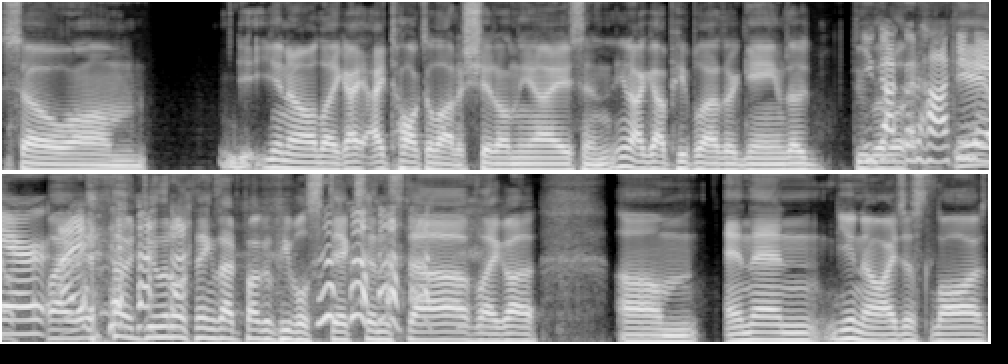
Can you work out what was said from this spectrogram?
So, um, you know, like I, I talked a lot of shit on the ice, and you know, I got people out of their games. I do You got good hockey yeah, hair. like, I, would do little things. I'd fuck with people's sticks and stuff, like, uh, um, and then you know, I just lost.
